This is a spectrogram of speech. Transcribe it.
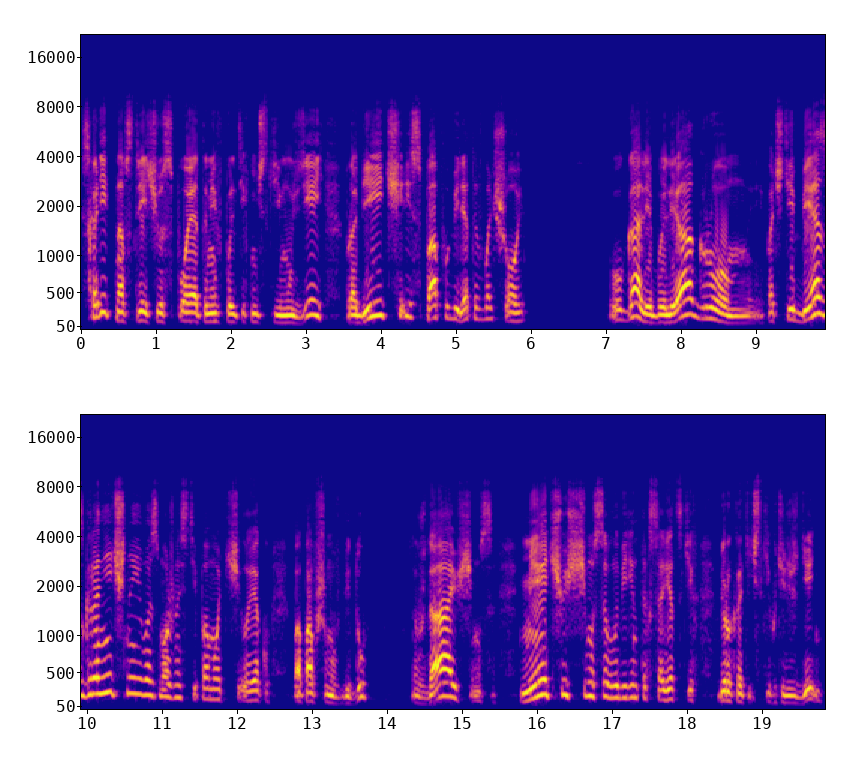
сходить на встречу с поэтами в политехнический музей, пробить через папу билеты в Большой. У Гали были огромные, почти безграничные возможности помочь человеку, попавшему в беду, нуждающемуся, мечущемуся в лабиринтах советских бюрократических учреждений.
